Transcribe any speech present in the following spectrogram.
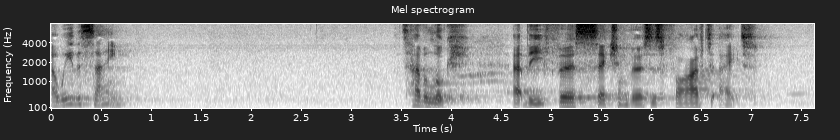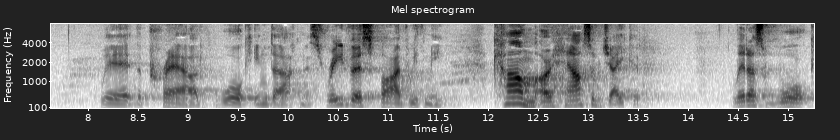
Are we the same? Let's have a look at the first section, verses 5 to 8, where the proud walk in darkness. Read verse 5 with me. Come, O house of Jacob. Let us walk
